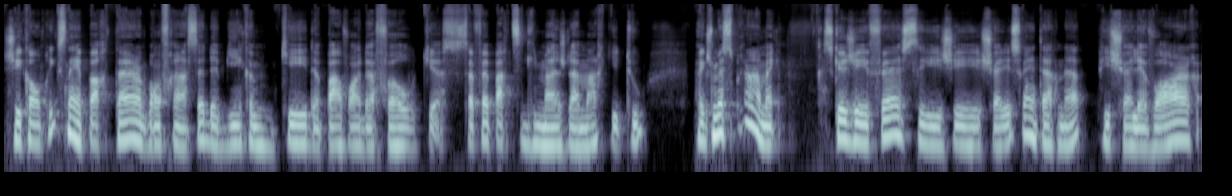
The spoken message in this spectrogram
j'ai compris que c'est important, un bon français, de bien communiquer, de pas avoir de fautes, que ça fait partie de l'image de marque et tout. Fait que je me suis pris en main. Ce que j'ai fait, c'est j'ai je suis allé sur Internet, puis je suis allé voir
